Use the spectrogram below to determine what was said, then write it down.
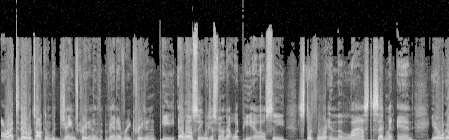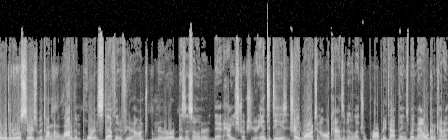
All right, today we're talking with James Creedon of Van Every Creedon PLLC. We just found out what PLLC stood for in the last segment, and you know we're gonna, we've been real serious. We've been talking about a lot of important stuff that if you're an entrepreneur or a business owner, that how you structure your entities and trademarks and all kinds of intellectual property type things. But now we're gonna kind of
